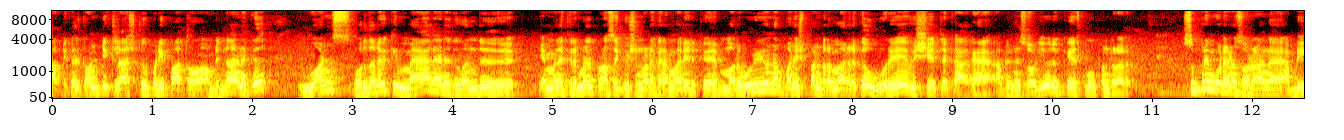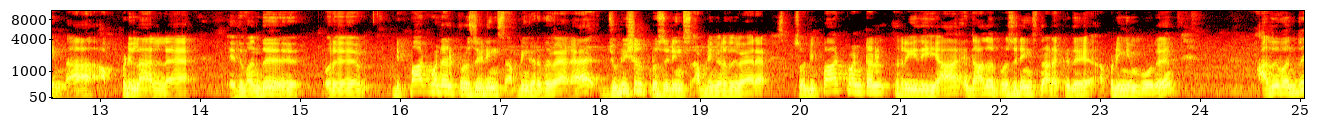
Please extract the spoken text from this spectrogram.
ஆர்டிகல் டுவெண்ட்டி கிளாஸ் டூ படி பார்த்தோம் அப்படின்னா எனக்கு ஒன்ஸ் ஒரு தடவைக்கு மேலே எனக்கு வந்து என் மேலே கிரிமினல் ப்ராசிக்யூஷன் நடக்கிற மாதிரி இருக்குது மறுபடியும் நான் பனிஷ் பண்ணுற மாதிரி இருக்குது ஒரே விஷயத்துக்காக அப்படின்னு சொல்லி ஒரு கேஸ் மூவ் பண்ணுறாரு சுப்ரீம் கோர்ட் என்ன சொல்கிறாங்க அப்படின்னா அப்படிலாம் இல்லை. இது வந்து ஒரு டிபார்ட்மெண்டல் ப்ரொசீடிங்ஸ் அப்படிங்கிறது வேறு ஜுடிஷியல் ப்ரொசீடிங்ஸ் அப்படிங்கிறது வேறு. ஸோ டிபார்ட்மெண்டல் ரீதியாக ஏதாவது ஒரு ப்ரொசீடிங்ஸ் நடக்குது அப்படிங்கும்போது அது வந்து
